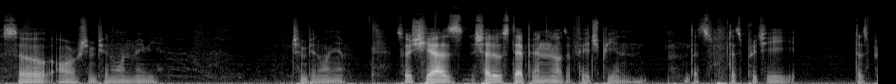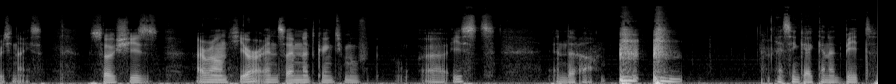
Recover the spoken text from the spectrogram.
So, or Champion 1 maybe. Champion 1, yeah. So she has Shadow Step and a lot of HP and that's that's pretty that's pretty nice. So she's around here and so I'm not going to move uh, east and uh, I think I cannot beat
